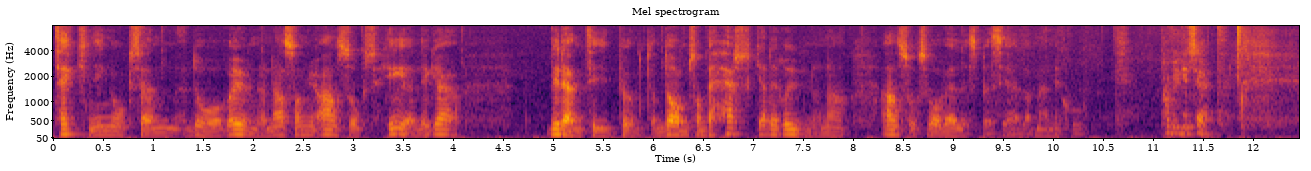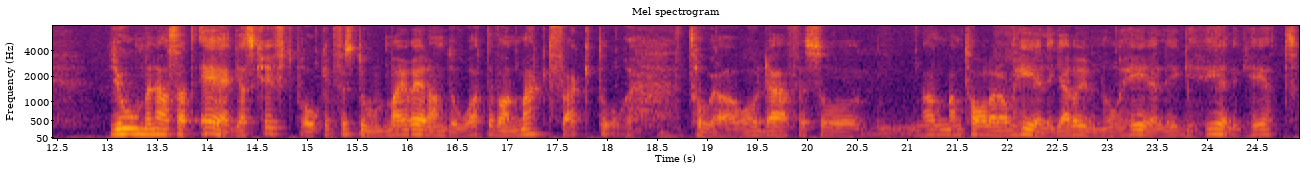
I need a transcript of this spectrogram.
teckning och sen då runorna som ju ansågs heliga vid den tidpunkten. De som behärskade runorna ansågs vara väldigt speciella människor. På vilket sätt? Jo, men alltså att äga skriftspråket förstod man ju redan då att det var en maktfaktor, tror jag. Och därför så, man, man talade om heliga runor, helig, helighet.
